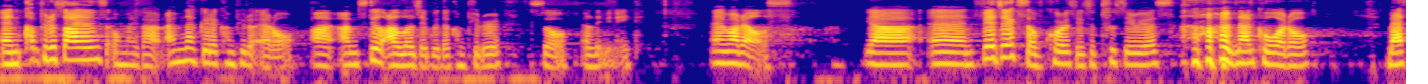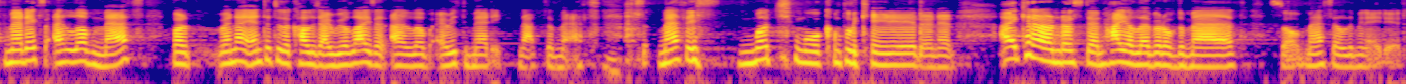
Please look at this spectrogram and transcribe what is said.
And computer science, oh my god, I'm not good at computer at all. I, I'm still allergic with the computer, so eliminate. And what else? Yeah, and physics, of course, is too serious. not cool at all. Mathematics, I love math, but when I entered to the college, I realized that I love arithmetic, not the math. Mm. math is much more complicated, and it, I cannot understand higher level of the math, so math eliminated.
